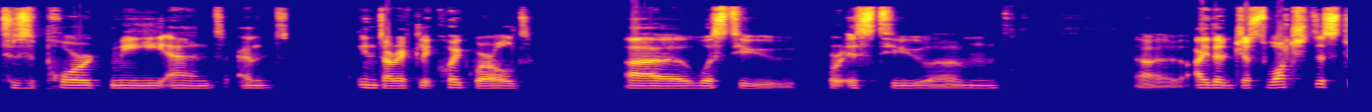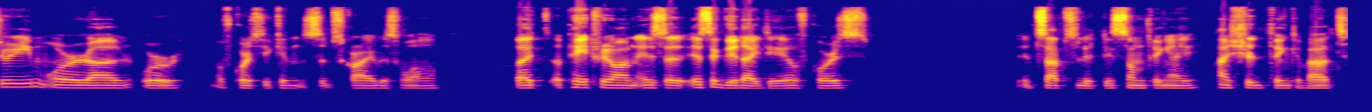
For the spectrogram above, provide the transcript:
to support me and and indirectly Quake World uh was to or is to um uh, either just watch the stream or uh, or of course you can subscribe as well. But a Patreon is a is a good idea, of course. It's absolutely something I I should think about.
